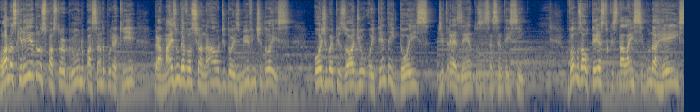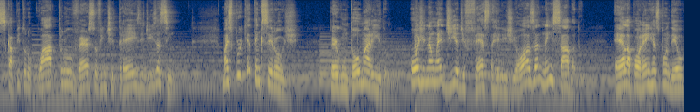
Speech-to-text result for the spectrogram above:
Olá, meus queridos, Pastor Bruno passando por aqui para mais um devocional de 2022. Hoje o episódio 82 de 365. Vamos ao texto que está lá em 2 Reis, capítulo 4, verso 23 e diz assim: Mas por que tem que ser hoje? perguntou o marido. Hoje não é dia de festa religiosa nem sábado. Ela, porém, respondeu:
